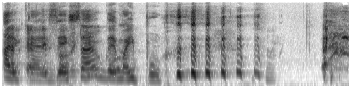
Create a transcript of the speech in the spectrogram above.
alcaldesa, alcaldesa de Maipú.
